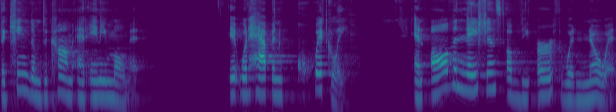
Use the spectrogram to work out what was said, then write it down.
the kingdom to come at any moment. It would happen quickly, and all the nations of the earth would know it.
